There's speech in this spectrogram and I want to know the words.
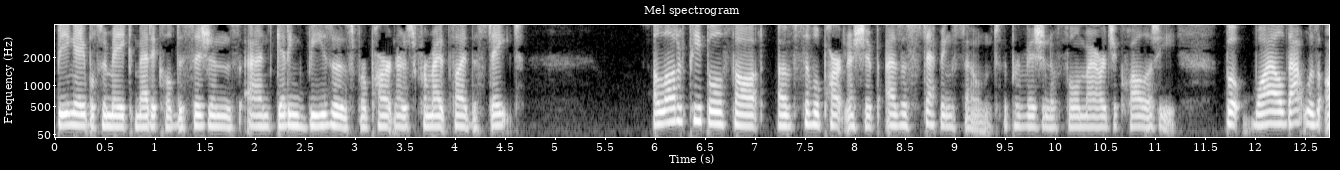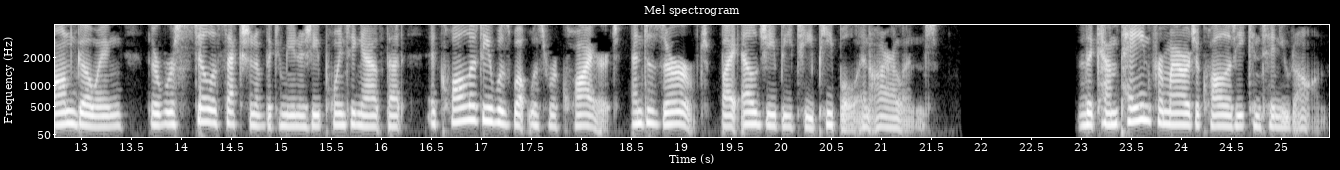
being able to make medical decisions, and getting visas for partners from outside the state. A lot of people thought of civil partnership as a stepping stone to the provision of full marriage equality, but while that was ongoing, there was still a section of the community pointing out that equality was what was required and deserved by LGBT people in Ireland. The campaign for marriage equality continued on,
